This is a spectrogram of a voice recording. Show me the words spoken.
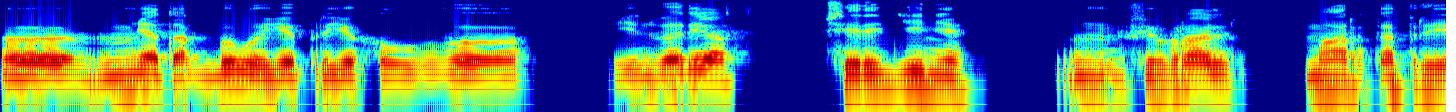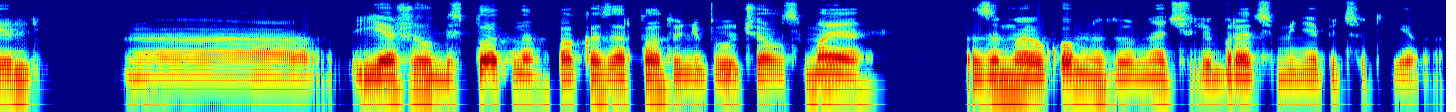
Э, у меня так было, я приехал в январе, в середине, февраль, март, апрель. Э, я жил бесплатно, пока зарплату не получал с мая. За мою комнату начали брать с меня 500 евро.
